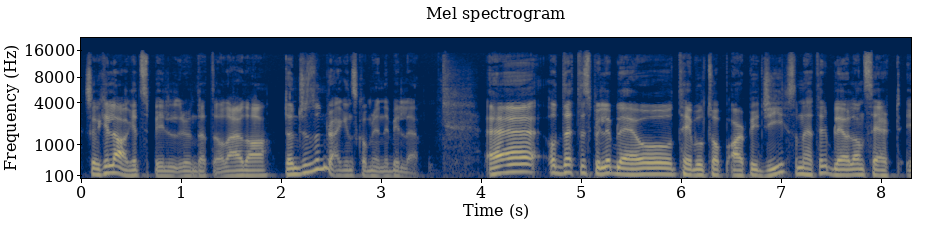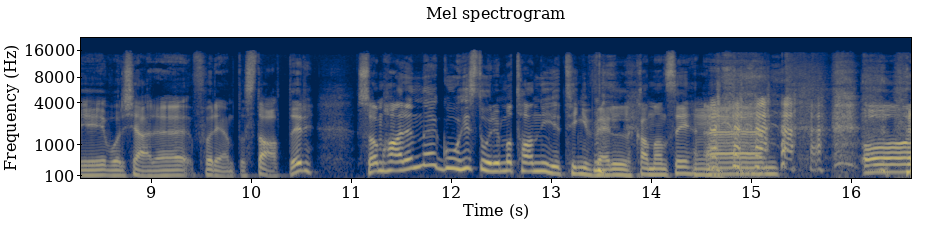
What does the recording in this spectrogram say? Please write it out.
Skal vi ikke lage et spill rundt dette? Og det er jo da Dungeons and Dragons kommer inn i bildet. Eh, og dette spillet ble jo Tabletop RPG, som det heter, ble jo lansert i vår kjære Forente Stater. Som har en eh, god historie med å ta nye ting vel, kan man si. Eh, og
